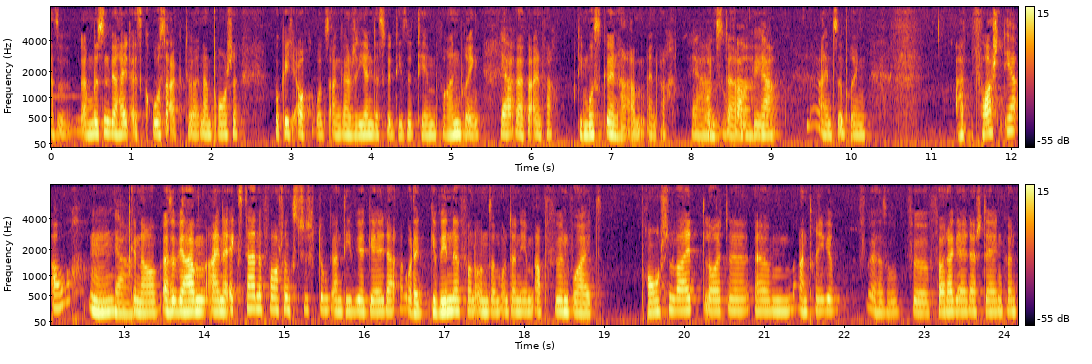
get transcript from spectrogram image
also da müssen wir halt als großer Akteur in der Branche wirklich auch uns engagieren, dass wir diese Themen voranbringen. Ja. Weil wir einfach die Muskeln haben, einfach uns super. da irgendwie einzubringen. Forscht ihr auch? Mhm, ja. Genau. Also wir haben eine externe Forschungsstiftung, an die wir Gelder oder Gewinne von unserem Unternehmen abführen, wo halt branchenweit Leute ähm, Anträge also für Fördergelder stellen können.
